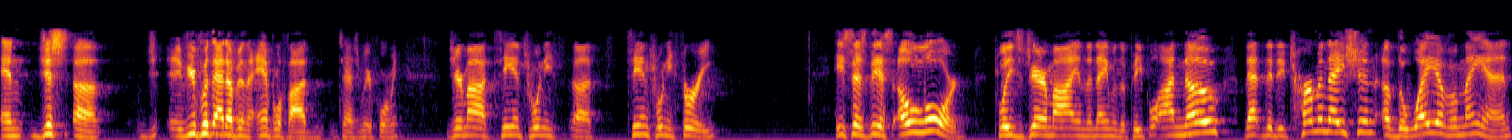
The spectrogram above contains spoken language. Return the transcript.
And just uh, if you put that up in the amplified, Tashmir, for me, Jeremiah 10, 20, uh, 10 23, he says this, O Lord, pleads Jeremiah in the name of the people. I know that the determination of the way of a man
